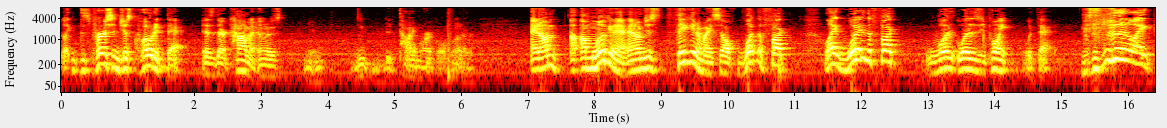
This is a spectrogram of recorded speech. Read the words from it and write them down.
like this person just quoted that as their comment, and it was you know, Time article, whatever. And I'm I'm looking at it, and I'm just thinking to myself, what the fuck? Like, what in the fuck? What what is your point with that? like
